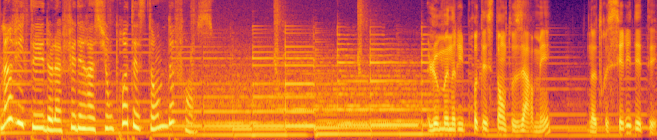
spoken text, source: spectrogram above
L'invité de la Fédération protestante de France. L'aumônerie protestante aux armées, notre série d'été.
